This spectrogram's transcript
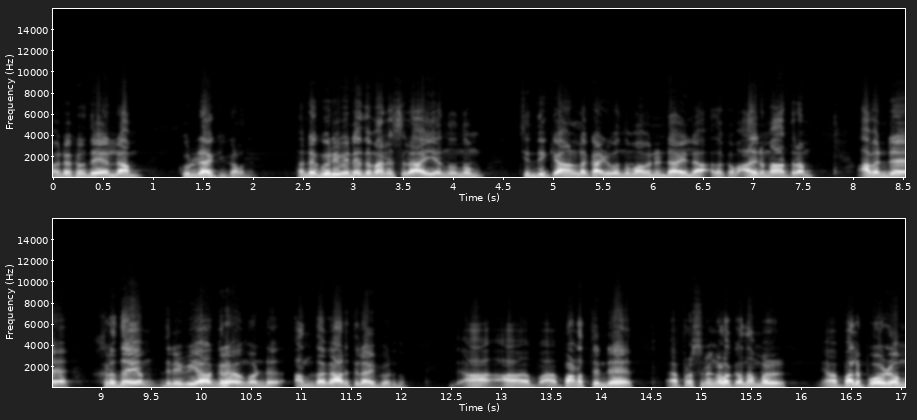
അവന്റെ ഹൃദയമെല്ലാം കുരുടാക്കി കളഞ്ഞു. തന്റെ ഗുരുവിന് ഇത് മനസ്സിലായി എന്നൊന്നും ചിന്തിക്കാനുള്ള കഴിവൊന്നും അവനുണ്ടായില്ല. അതൊക്കെ അതിന് മാത്രം അവന്റെ ഹൃദയം ദ്രവ്യാഗ്രഹം കൊണ്ട് അന്ധകാരത്തിലായി പോയിരുന്നു പണത്തിന്റെ പ്രശ്നങ്ങളൊക്കെ നമ്മൾ പലപ്പോഴും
